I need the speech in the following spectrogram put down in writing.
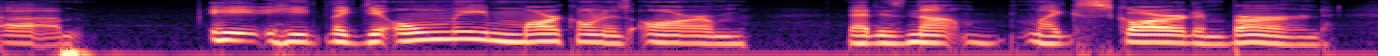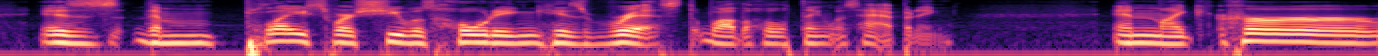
Um, he he like the only mark on his arm that is not like scarred and burned is the place where she was holding his wrist while the whole thing was happening and like her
